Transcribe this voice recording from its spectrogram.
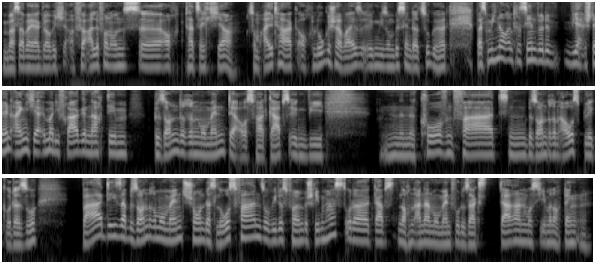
Was aber ja, glaube ich, für alle von uns äh, auch tatsächlich ja zum Alltag auch logischerweise irgendwie so ein bisschen dazugehört. Was mich noch interessieren würde, wir stellen eigentlich ja immer die Frage nach dem besonderen Moment der Ausfahrt. Gab es irgendwie eine Kurvenfahrt, einen besonderen Ausblick oder so? War dieser besondere Moment schon das Losfahren, so wie du es vorhin beschrieben hast, oder gab es noch einen anderen Moment, wo du sagst, daran muss ich immer noch denken?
